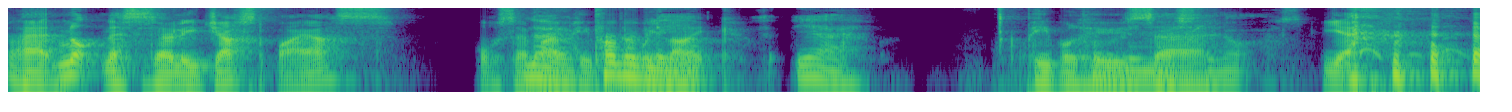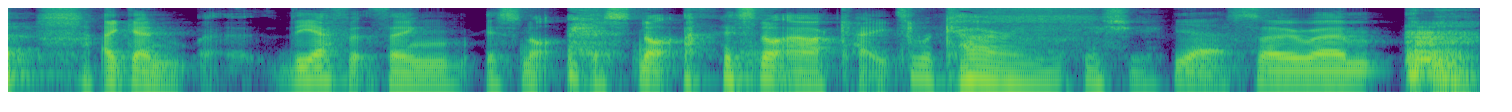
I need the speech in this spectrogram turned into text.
uh, not necessarily just by us, also by people probably that we like, Yeah, people probably who's uh, not us. yeah. Again, the effort thing. It's not. It's not. It's not our cake. It's a recurring issue. Yeah, so um,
